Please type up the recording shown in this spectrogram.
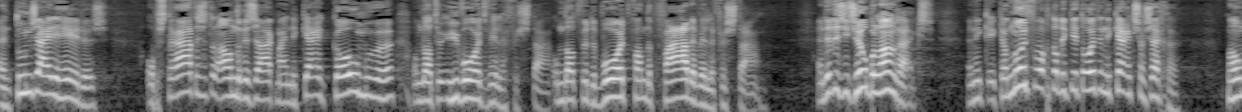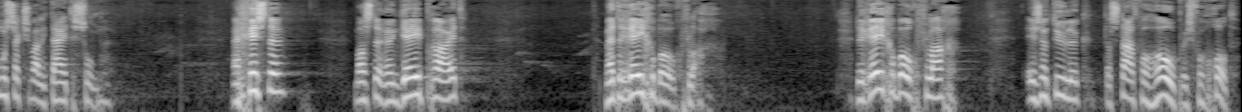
En toen zei de Heer dus, op straat is het een andere zaak, maar in de kerk komen we omdat we uw woord willen verstaan. Omdat we de woord van de Vader willen verstaan. En dit is iets heel belangrijks. En ik, ik had nooit verwacht dat ik dit ooit in de kerk zou zeggen. Maar homoseksualiteit is zonde. En gisteren was er een gay pride met de regenboogvlag. De regenboogvlag is natuurlijk, dat staat voor hoop, is voor God.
